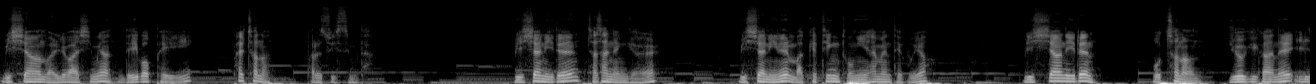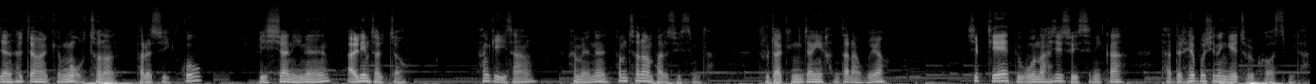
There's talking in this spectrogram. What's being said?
미션 완료하시면 네이버페이 8,000원 받을 수 있습니다. 미션 1은 자산 연결 미션 2는 마케팅 동의하면 되고요. 미션 1은 5,000원 유효기간을 1년 설정할 경우 5,000원 받을 수 있고 미션 2는 알림 설정 한개 이상 하면은 3,000원 받을 수 있습니다. 둘 다 굉장히 간단하고요. 쉽게 누구나 하실 수 있으니까 다들 해보시는 게 좋을 것 같습니다.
